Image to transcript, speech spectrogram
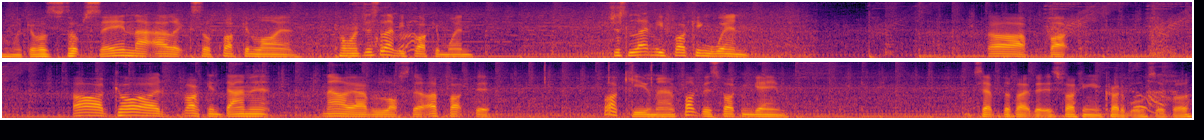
Oh my god, stop saying that, Alex, the fucking lion. Come on, just let me fucking win. Just let me fucking win. Ah, fuck. Oh god, fucking damn it. Now I have lost it. I fucked it. Fuck you, man. Fuck this fucking game. Except for the fact that it's fucking incredible so far.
